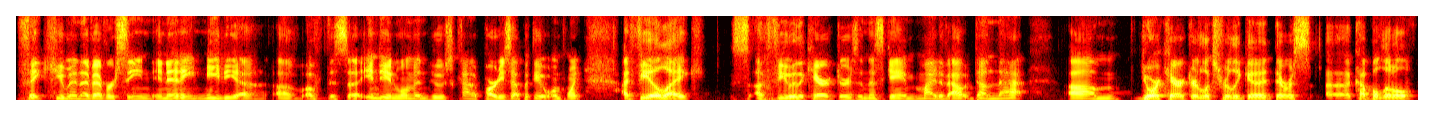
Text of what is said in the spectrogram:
fake human I've ever seen in any media of of this uh, Indian woman who's kind of parties up with you at one point. I feel like a few of the characters in this game might have outdone that. Um, your character looks really good. There was a couple little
